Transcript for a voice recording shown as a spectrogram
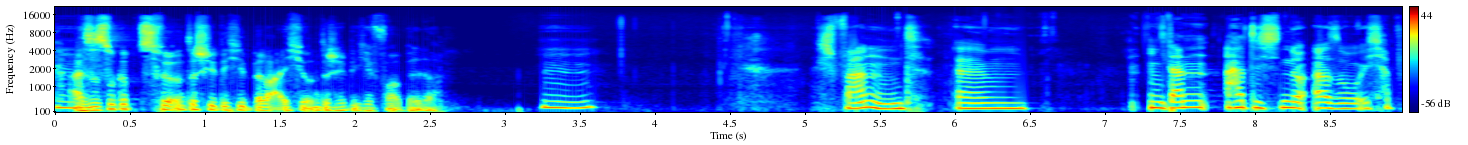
Mhm. Also so gibt es für unterschiedliche Bereiche unterschiedliche Vorbilder. Mhm. Spannend. Ähm, dann hatte ich nur, also ich habe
